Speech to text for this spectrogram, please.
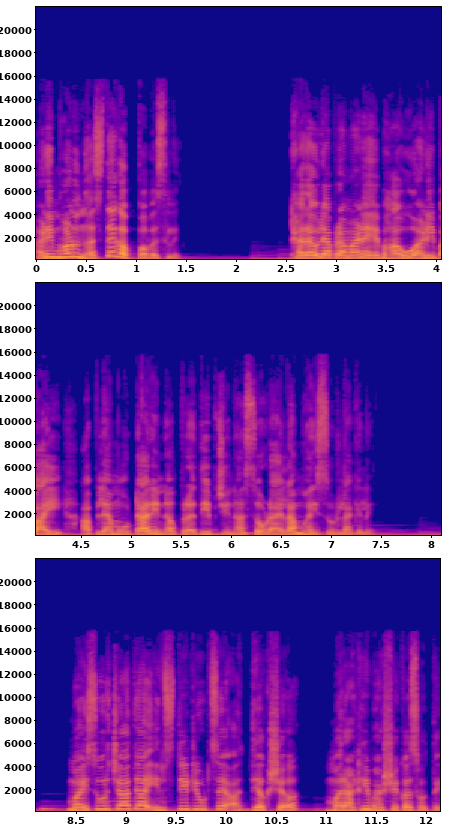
आणि म्हणूनच ते गप्प बसले. ठरवल्याप्रमाणे भाऊ आणि बाई आपल्या मोटारीनं प्रदीपजींना सोडायला म्हैसूरला गेले. म्हैसूरच्या त्या इन्स्टिट्यूटचे अध्यक्ष मराठी भाषिकच होते.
